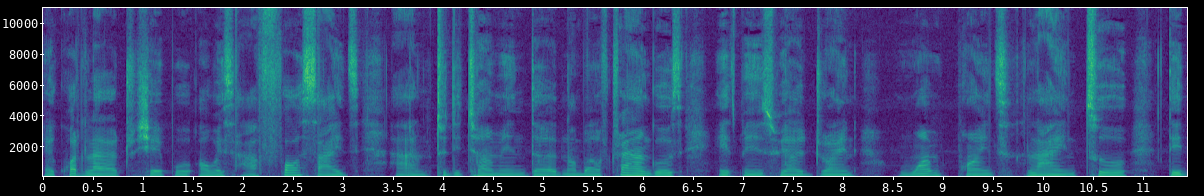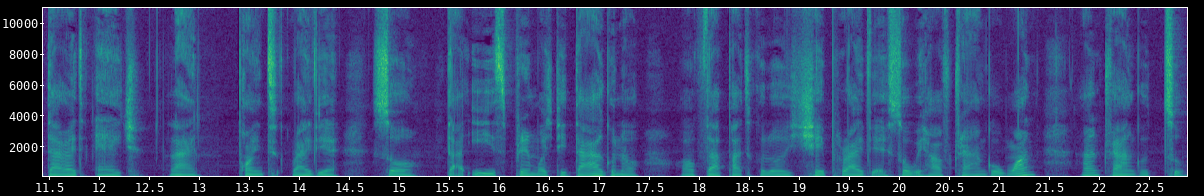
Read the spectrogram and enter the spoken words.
a quadrilateral shape will always have four sides and to determine the number of triangles it means we are drawing one point line to the direct edge line point right there. So that is pretty much the diagonal of that particular shape right there. So we have triangle 1 and triangle 2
